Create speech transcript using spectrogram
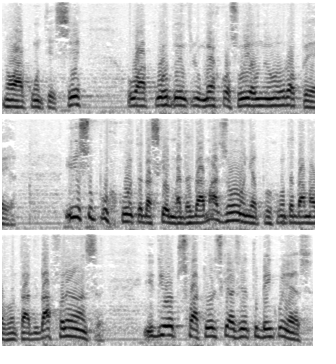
não acontecer o acordo entre o Mercosul e a União Europeia. Isso por conta das queimadas da Amazônia, por conta da má vontade da França e de outros fatores que a gente bem conhece.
